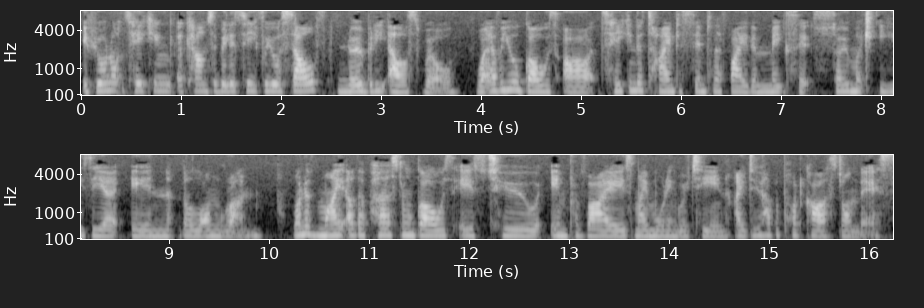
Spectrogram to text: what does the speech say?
If you're not taking accountability for yourself, nobody else will. Whatever your goals are, taking the time to simplify them makes it so much easier in the long run. One of my other personal goals is to improvise my morning routine. I do have a podcast on this,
